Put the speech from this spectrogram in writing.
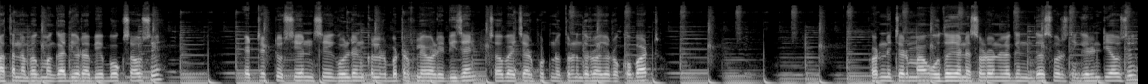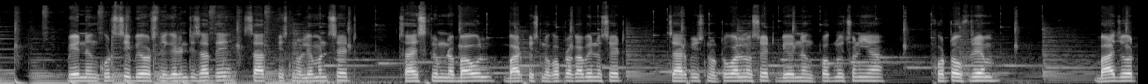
માથાના ભાગમાં ગાદીવાળા બે બોક્સ આવશે. એટ્રેક્ટિવ સીએનસી ગોલ્ડન કલર બટરફ્લાયવાળી ડિઝાઇન છ બાય ચાર ફૂટનો ત્રણ દરવાજાનો કબાટ. ફર્નિચરમાં ઉદય અને સડોને લગીને દસ વર્ષની ગેરંટી આવશે. બે નંગ ખુરશી, બે વર્ષની ગેરંટી સાથે. સાત પીસનો લેમન સેટ છ આઈસ્ક્રીમના બાઉલ, બાર પીસનો કપડા કાબીનો સેટ ચાર પીસનો ટુવાલનો સેટ બે નંગ પગલું ફોટો ફ્રેમ, બાજોટ,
